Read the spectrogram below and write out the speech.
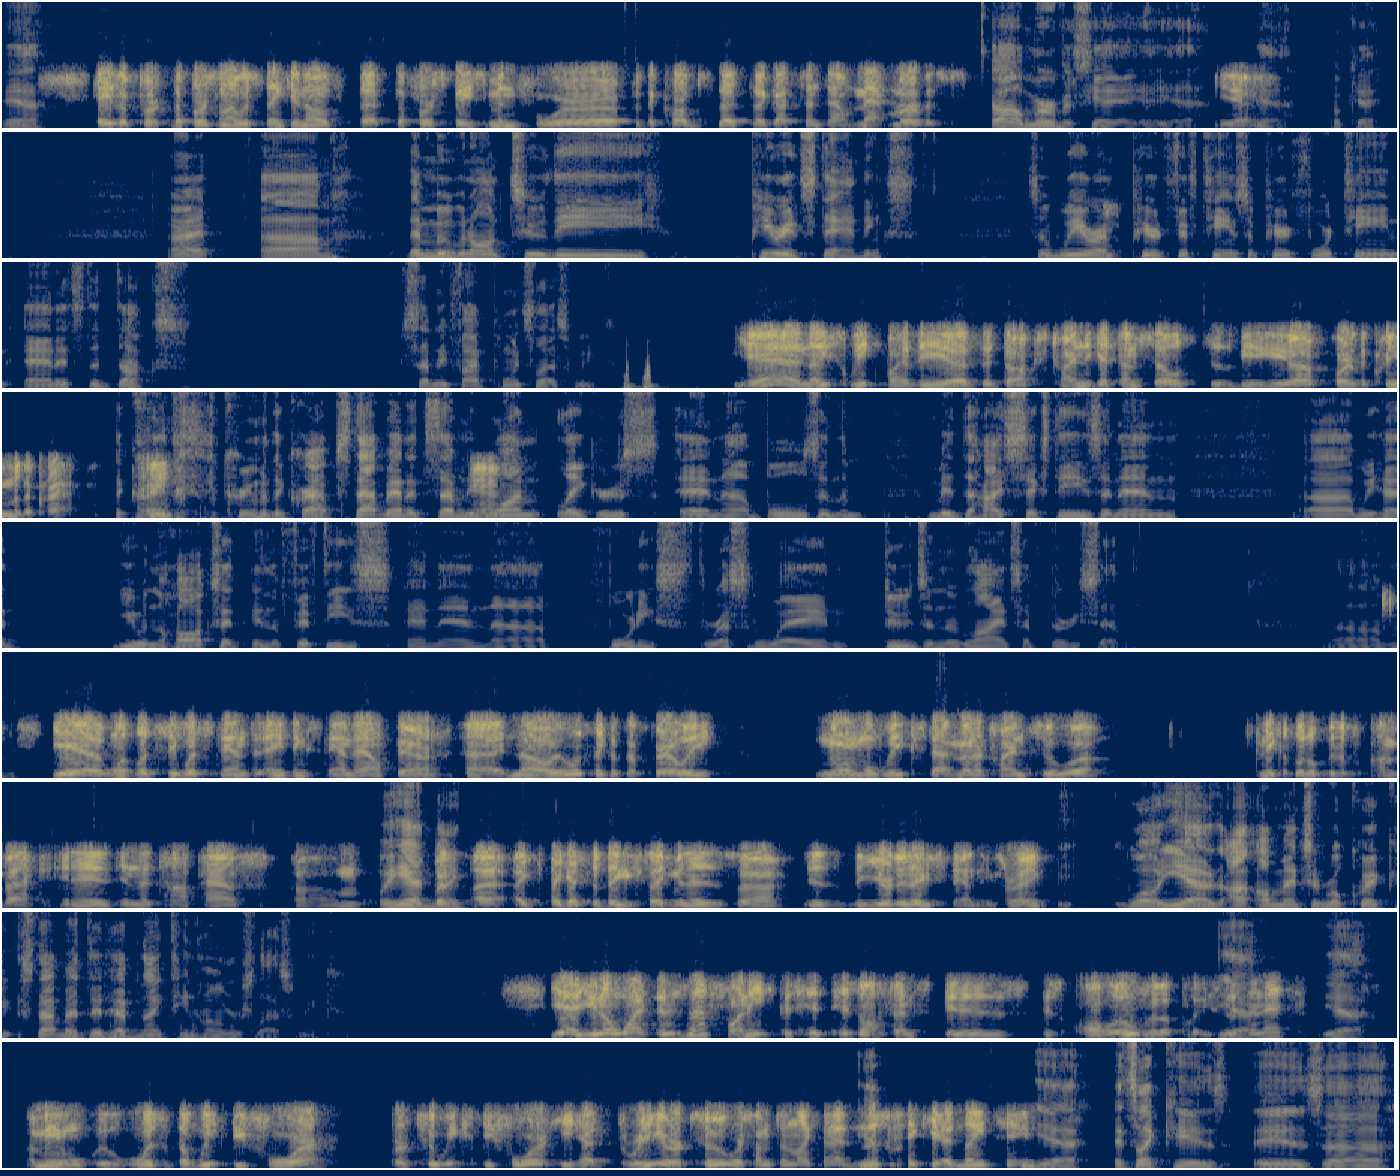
Yeah. Hey, the per- the person I was thinking of, that the first baseman for uh, for the Cubs that uh, got sent down, Matt Mervis. Oh, Mervis. Yeah, yeah, yeah, yeah. Yeah. Yeah. Okay. All right. Um, then moving on to the period standings. So we are in period 15, so period 14, and it's the Ducks. 75 points last week. Yeah, nice week by the uh, the Ducks trying to get themselves to be uh, part of the cream of the crap. The cream, cream of the crap. Statman at 71, Lakers and uh, Bulls in the mid to high 60s, and then uh, we had you and the Hawks at in the 50s, and then uh, 40s the rest of the way, and dudes in the Lions have 37. Um, Yeah, well, let's see what stands. Anything stand out there? Uh, no, it looks like it's a fairly normal week. Statmen are trying to uh, make a little bit of a comeback in in the top half. Um, well, he had but I, I, I guess the big excitement is uh, is the year to date standings, right? well, yeah. I, I'll mention real quick. Statman did have 19 homers last week. Yeah, you know what? Isn't that funny? Because his, his offense is is all over the place, Yeah. isn't it? Yeah, I mean, was it the week before or two weeks before he had three or two or something like that. And Yep. this week he had 19. Yeah, it's like his is. uh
